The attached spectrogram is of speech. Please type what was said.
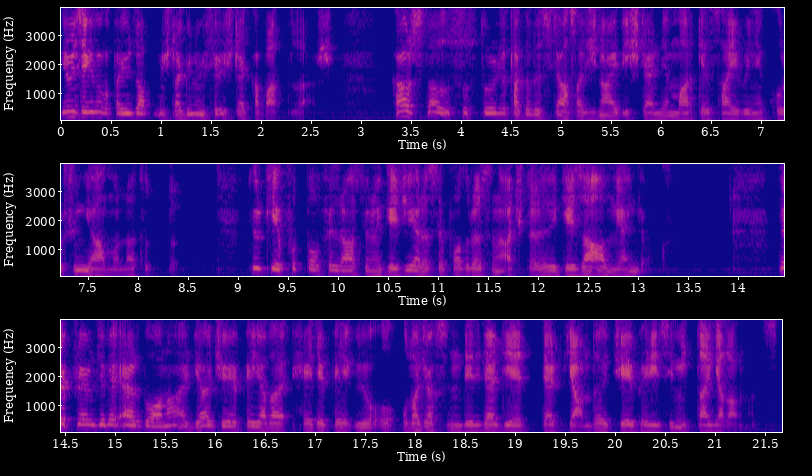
28.160 ile günü yükselişle kapattılar. Kars'ta susturucu takılı silahla cinayet işlendi market sahibini kurşun yağmuruna tuttu. Türkiye Futbol Federasyonu gece yarısı faturasını açıkladı ceza almayan yok. Depremzeli Erdoğan'a ya CHP ya da HDP üye ol- olacaksın dediler diye dert yandı. CHP'li isim iddia yalanladı.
